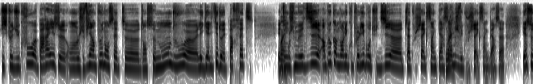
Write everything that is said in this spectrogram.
puisque du coup, euh, pareil, je, on- je vis un peu dans, cette, euh, dans ce monde où euh, l'égalité doit être parfaite. Et Ouais. donc, je me dis, un peu comme dans les couples libres où tu te dis, euh, tu as couché avec cinq personnes, Ouais. je vais coucher avec cinq personnes. Il y a ce,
